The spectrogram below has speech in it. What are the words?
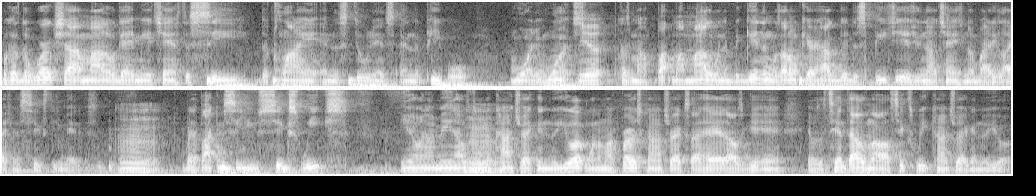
because the workshop model gave me a chance to see the client and the students and the people more than once. Yeah. Because my my model in the beginning was I don't care how good the speech is, you're not changing nobody's life in 60 minutes. Mm. But if I can see you six weeks, you know what I mean? I was doing a mm. contract in New York. One of my first contracts I had, I was getting it was a ten thousand dollar six week contract in New York.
